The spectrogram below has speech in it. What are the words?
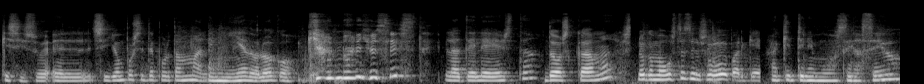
¿Qué es eso? El sillón por si te portan mal. Qué miedo, loco. ¿Qué armario es este? La tele esta Dos camas. Lo que me gusta es el suelo de parque. Aquí tenemos el aseo.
